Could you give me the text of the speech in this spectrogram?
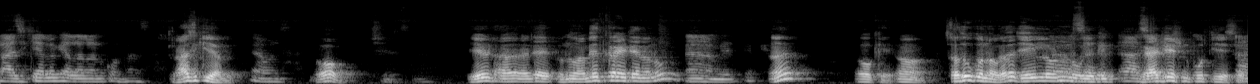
రాజకీయాల్లోకి వెళ్ళాలనుకుంటున్నాను సార్. రాజకీయాలు? అవును సార్. ఓ. ఏమిటి అంటే నువ్వు అంబేద్కర్ అంబేద్కర్. ఆ? ఓకే. చదువుకున్నావు కదా జైల్లో నువ్వు గ్రాడ్యుయేషన్ పూర్తి చేశాను.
